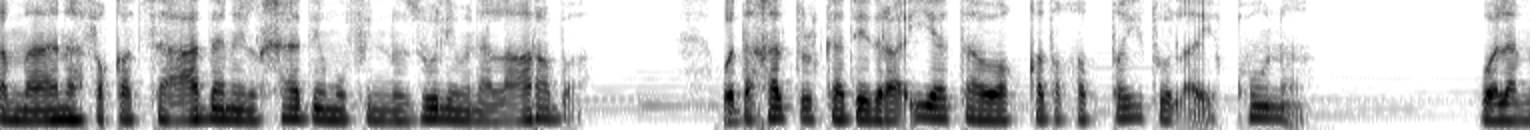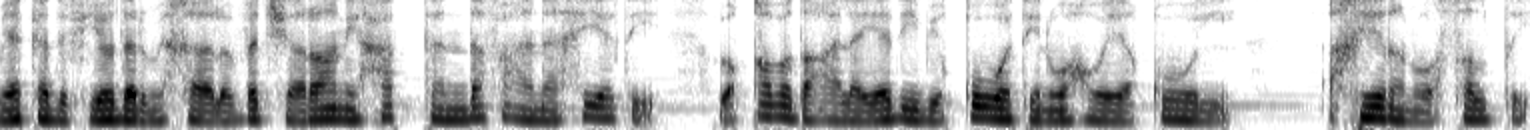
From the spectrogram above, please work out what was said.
أما أنا فقد ساعدني الخادم في النزول من العربة ودخلت الكاتدرائية وقد غطيت الأيقونة. ولم يكد فيودر ميخائيلوفيتش يراني حتى اندفع ناحيتي وقبض على يدي بقوة وهو يقول أخيرا وصلت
